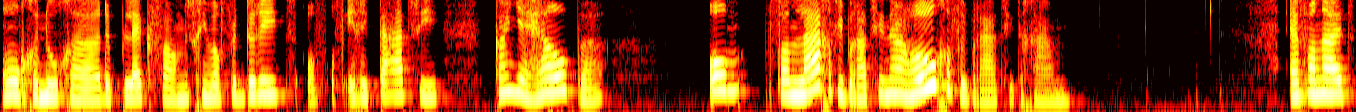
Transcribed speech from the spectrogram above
ongenoegen, de plek van misschien wel verdriet of, of irritatie, kan je helpen om van lage vibratie naar hoge vibratie te gaan. En vanuit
